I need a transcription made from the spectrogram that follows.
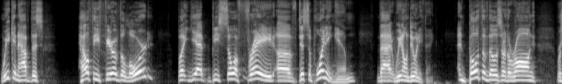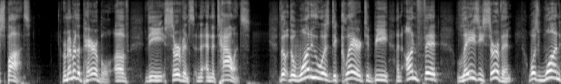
we can have this healthy fear of the Lord, but yet be so afraid of disappointing Him that we don't do anything. And both of those are the wrong response. Remember the parable of the servants and the, and the talents. The, the one who was declared to be an unfit, lazy servant was one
